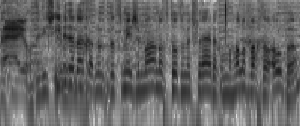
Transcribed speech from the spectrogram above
Nee joh. Want het is iedere dag, dat tenminste maandag tot en met vrijdag om half acht al open.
